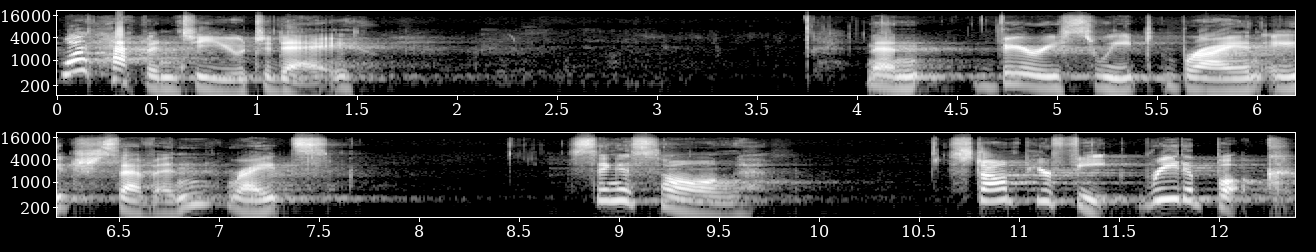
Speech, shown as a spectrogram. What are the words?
what happened to you today? Then, very sweet Brian, H7 writes, Sing a song, stomp your feet, read a book.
